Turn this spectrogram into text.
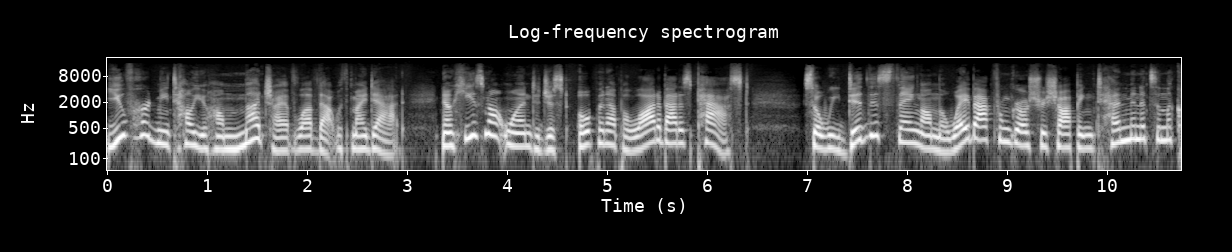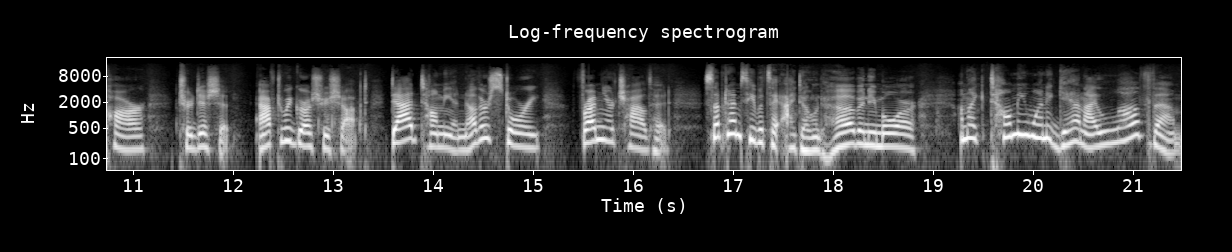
You've heard me tell you how much I have loved that with my dad. Now, he's not one to just open up a lot about his past. So, we did this thing on the way back from grocery shopping, 10 minutes in the car, tradition. After we grocery shopped, Dad, tell me another story from your childhood. Sometimes he would say, I don't have any more. I'm like, tell me one again. I love them.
